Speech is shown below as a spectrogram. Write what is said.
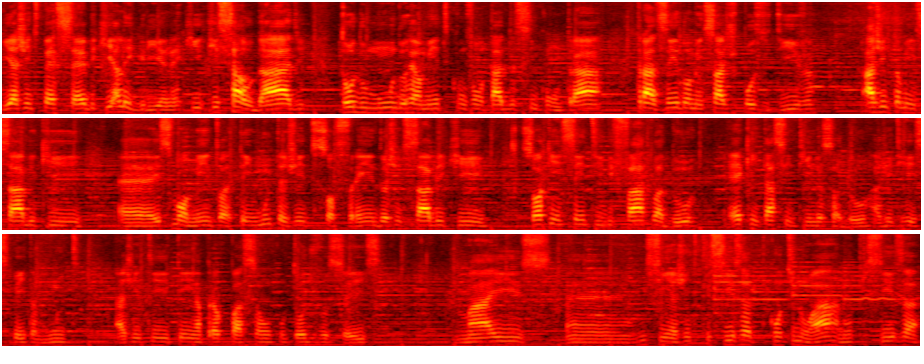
e a gente percebe que alegria, né? Que, que saudade, todo mundo realmente com vontade de se encontrar, trazendo uma mensagem positiva. A gente também sabe que é, esse momento tem muita gente sofrendo, a gente sabe que só quem sente de fato a dor é quem está sentindo essa dor. A gente respeita muito, a gente tem a preocupação com todos vocês, mas é, enfim, a gente precisa continuar, né? precisa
